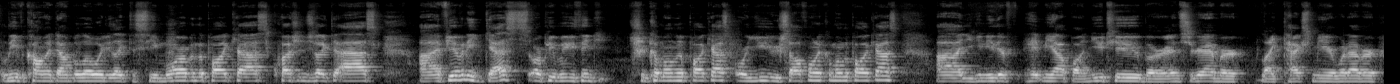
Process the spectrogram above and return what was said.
Leave a comment down below what you'd like to see more of in the podcast, questions you'd like to ask. Uh, if you have any guests or people you think should come on the podcast or you yourself want to come on the podcast, uh, you can either hit me up on YouTube or Instagram or like text me or whatever.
